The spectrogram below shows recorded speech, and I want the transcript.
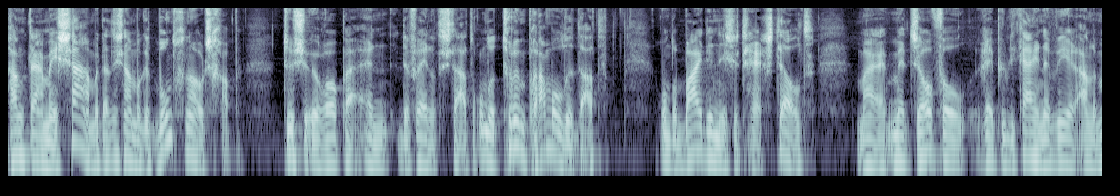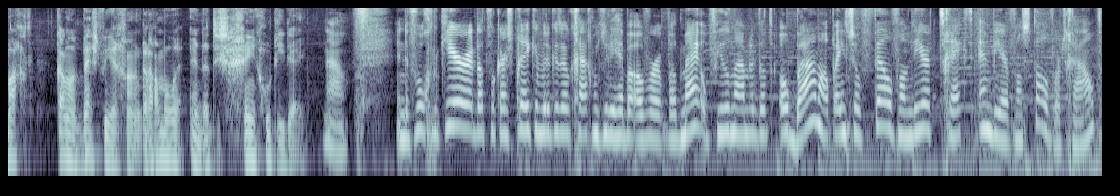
hangt daarmee samen. Dat is namelijk het bondgenootschap tussen Europa en de Verenigde Staten. Onder Trump rammelde dat. Onder Biden is het hersteld. Maar met zoveel republikeinen weer aan de macht kan het best weer gaan rammelen. En dat is geen goed idee. Nou, en de volgende keer dat we elkaar spreken, wil ik het ook graag met jullie hebben over wat mij opviel. Namelijk dat Obama opeens zo fel van leer trekt en weer van stal wordt gehaald.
